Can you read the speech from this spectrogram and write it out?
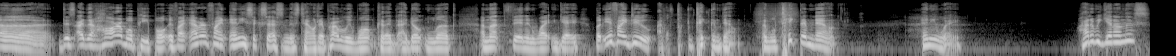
uh, this I, the horrible people. If I ever find any success in this town, which I probably won't because I, I don't look, I'm not thin and white and gay. But if I do, I will fucking take them down. I will take them down. Anyway, how do we get on this?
